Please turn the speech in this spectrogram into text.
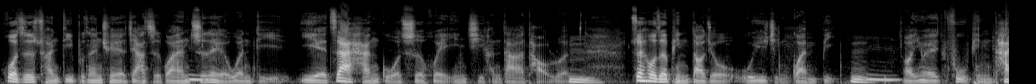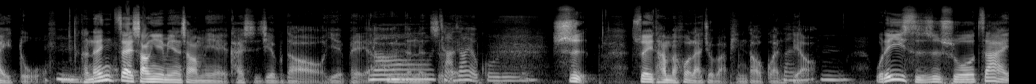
或者是传递不正确的价值观之类的问题，嗯、也在韩国社会引起很大的讨论。嗯，最后这个频道就无预警关闭。嗯，哦，因为负评太多，嗯，可能在商业面上面也开始接不到业配啊、哦、等等之类，厂商有顾虑。是，所以他们后来就把频道关掉。嗯，我的意思是说，在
